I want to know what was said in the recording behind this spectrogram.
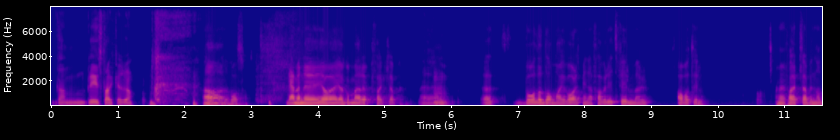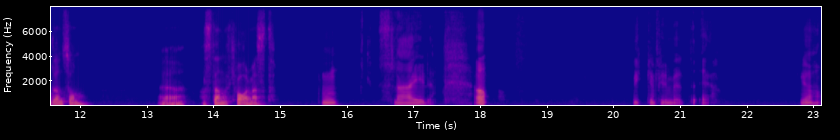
den blev ju starkare då. ja, det var så. Nej, men eh, jag, jag går med dig på Fight Club. Eh, Mm. ett, båda de har ju varit mina favoritfilmer av och till. Men Fight Club är nog den som eh, har stannat kvar mest. Mm. Slide. Ja. Vilken film är det? Jaha.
